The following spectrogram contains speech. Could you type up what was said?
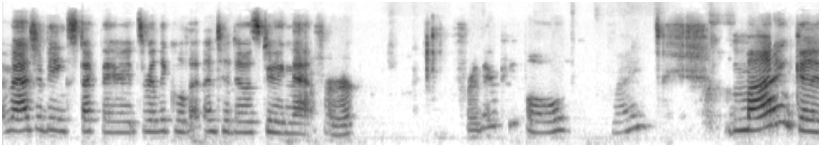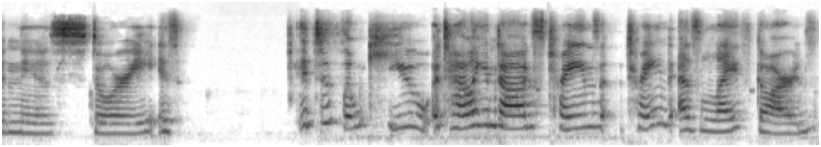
imagine being stuck there. It's really cool that Nintendo is doing that for for their people. Right. My good news story is it's just so cute. Italian dogs trains trained as lifeguards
